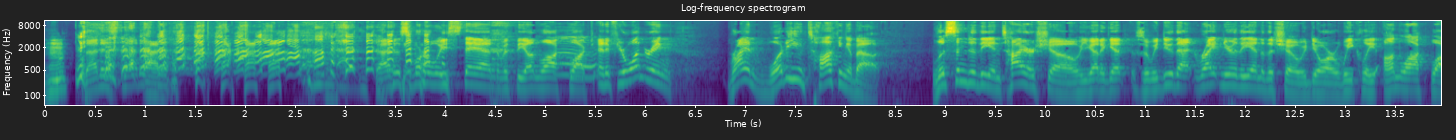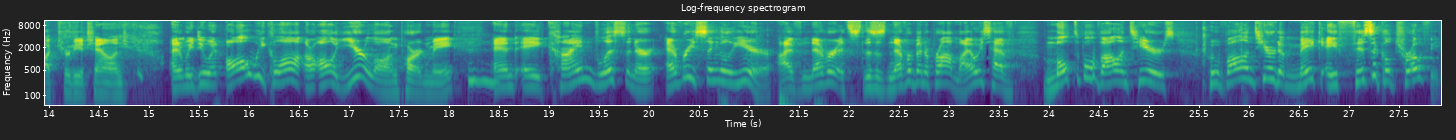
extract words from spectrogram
Mm-hmm. That is that is that is where we stand with the unlock block. And if you're wondering, Ryan, what are you talking about? Listen to the entire show. You got to get so we do that right near the end of the show. We do our weekly unlock block trivia challenge, and we do it all week long or all year long. Pardon me. Mm-hmm. And a kind listener every single year. I've never. It's this has never been a problem. I always have multiple volunteers who volunteer to make a physical trophy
